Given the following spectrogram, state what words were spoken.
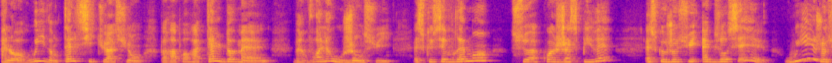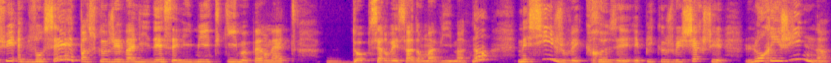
alors oui, dans telle situation, par rapport à tel domaine, ben voilà où j'en suis. Est-ce que c'est vraiment ce à quoi j'aspirais? Est-ce que je suis exaucé Oui, je suis exaucé parce que j'ai validé ces limites qui me permettent d'observer ça dans ma vie maintenant, Mais si je vais creuser et puis que je vais chercher l'origine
